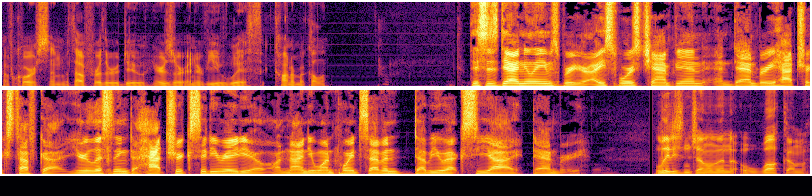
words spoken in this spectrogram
of course. And without further ado, here's our interview with Conor McCollum. This is Daniel Amesbury, your Ice Wars champion and Danbury Hat Tricks tough guy. You're listening to Hat Trick City Radio on 91.7 WXCI Danbury. Ladies and gentlemen, welcome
